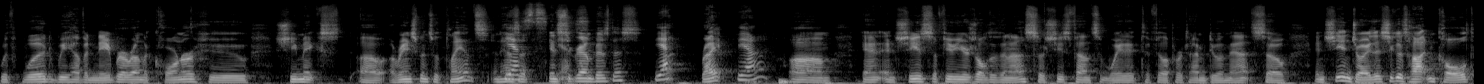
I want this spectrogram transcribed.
with wood. We have a neighbor around the corner who she makes uh, arrangements with plants and has Yes, an Instagram business. Yeah. Right? Yeah. Um, and, and she's a few years older than us, so she's found some way to, to fill up her time doing that. So, and she enjoys it. She goes hot and cold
